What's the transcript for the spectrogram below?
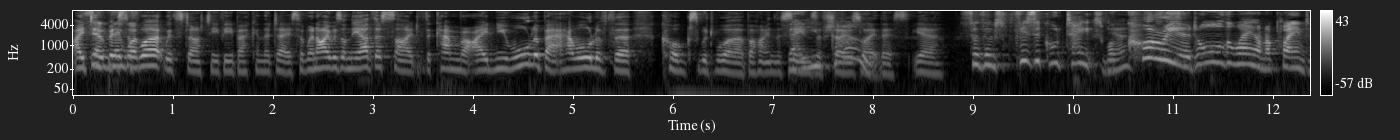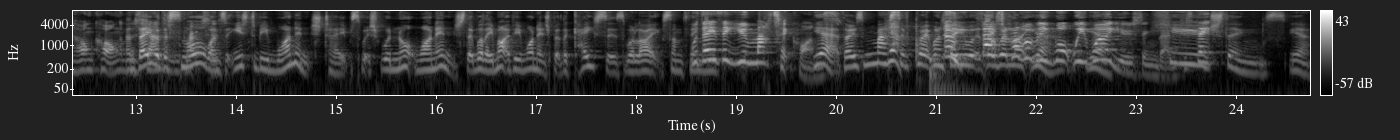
I did So bits of work with Star TV back in the day. So when I was on the other side of the camera, I knew all about how all of the cogs would whir behind the scenes of shows go. like this. Yeah. So those physical tapes were Yeah. couriered all the way on a plane to Hong Kong, And they were the small practices- ones. It used to be one inch tapes, which were not one inch. They, well, they might have been one inch, but the cases were like something. Were they the Umatic ones? Yeah, those massive Yeah. great ones. No, they were, that's they were like- probably yeah, what we were using then. Huge they- things. Yeah.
